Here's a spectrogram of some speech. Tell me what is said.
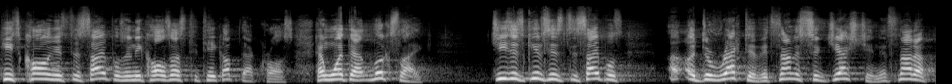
He's calling His disciples and He calls us to take up that cross and what that looks like. Jesus gives His disciples a, a directive, it's not a suggestion, it's not a,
